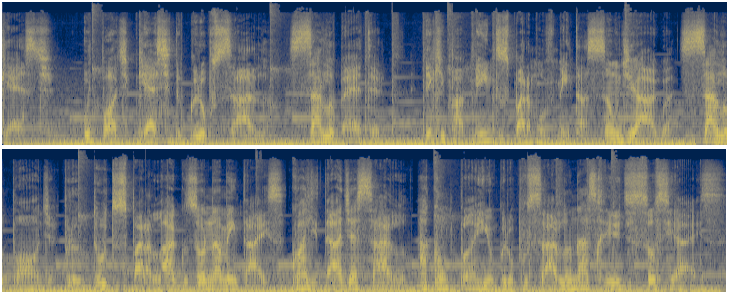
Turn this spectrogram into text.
SarloCast, o podcast do Grupo Sarlo. Sarlo Better. Equipamentos para movimentação de água. Sarlo Pond. Produtos para lagos ornamentais. Qualidade é Sarlo. Acompanhe o Grupo Sarlo nas redes sociais.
